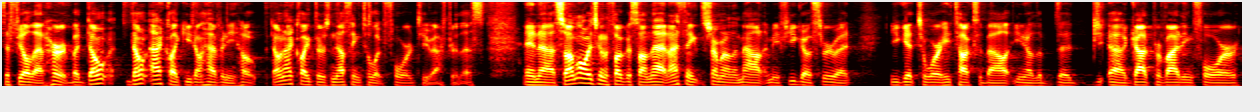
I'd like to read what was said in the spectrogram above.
to feel that hurt. But don't don't act like you don't have any hope. Don't act like there's nothing to look forward to after this. And uh, so I'm always going to focus on that. And I think the Sermon on the Mount. I mean, if you go through it, you get to where he talks about you know the, the uh, God providing for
